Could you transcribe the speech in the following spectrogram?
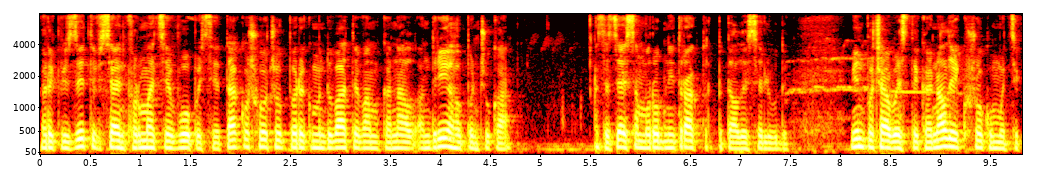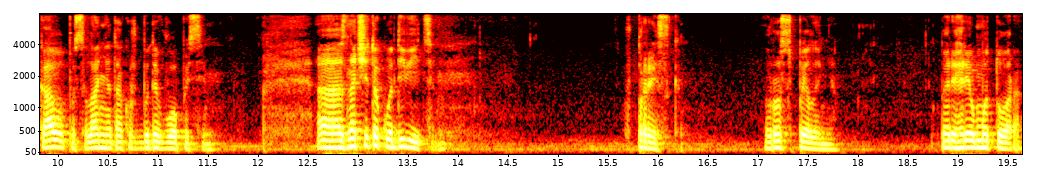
Реквізити, вся інформація в описі. Також хочу порекомендувати вам канал Андрія Гопанчука. За цей саморобний трактор питалися люди. Він почав вести канал, якщо кому цікаво, посилання також буде в описі. Е, значить, так, дивіться. Вприск, розпилення, перегрів мотора,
